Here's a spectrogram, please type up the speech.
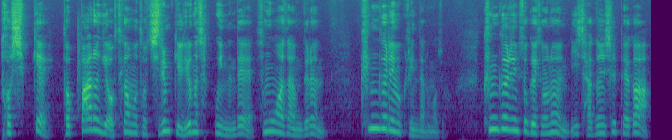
더 쉽게, 더 빠르게, 어떻게 하면 더 지름길 이런 거 찾고 있는데 성공한 사람들은 큰 그림을 그린다는 거죠. 큰 그림 속에서는 이 작은 실패가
